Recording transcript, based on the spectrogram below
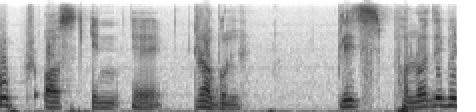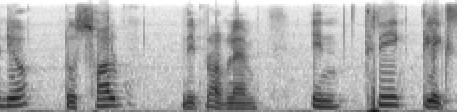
put us in a trouble. Please follow the video to solve the problem in three clicks.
